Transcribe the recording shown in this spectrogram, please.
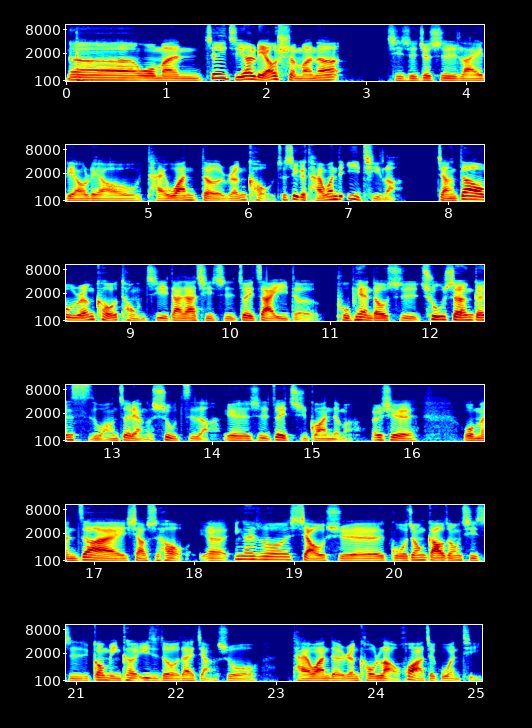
那我们这一集要聊什么呢？其实就是来聊聊台湾的人口，这是一个台湾的议题啦。讲到人口统计，大家其实最在意的，普遍都是出生跟死亡这两个数字啦，因为是最直观的嘛。而且我们在小时候，呃，应该说小学、国中、高中，其实公民课一直都有在讲说台湾的人口老化这个问题。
